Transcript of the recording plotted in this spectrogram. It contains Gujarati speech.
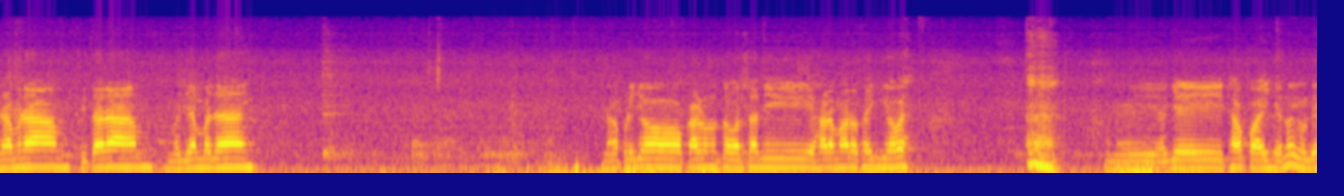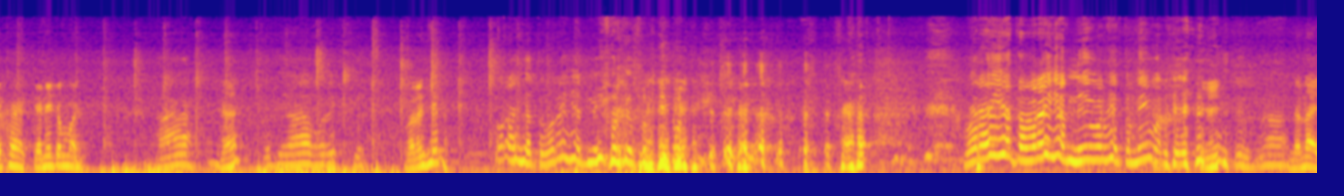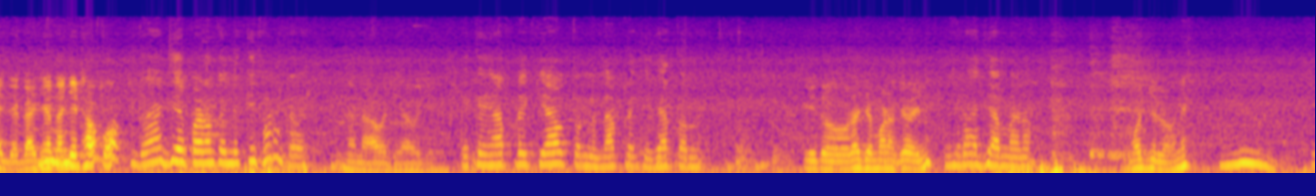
રામ રામ સીતારામ મજામાં બધાય? ને આપણી જો કાલનો તો વરસાદી હારા મારો થઈ ગયો હવે. અને અજય ઠાકો આવી છે નો એવું દેખાય? કેની ટમજ હા. હે? હા આ વરસ છે. વરે છે ને? વરસ છે તો વરસ જ નહીં વરે તો છે તો વરસ જ નહીં વરે તો નહીં વરે ના ના એ ગાજે ઠાકો ગાજે પણ તો નક્કી થોડું કહેવાય. ના ના આવે છે આવે છે કે કંઈ આપણે ક્યાં આવતો ને આપણે ક્યાં જતો ને. એ તો રાજા માણસ કહેવાય ને. રાજા માણસ. મોજીલો ને?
